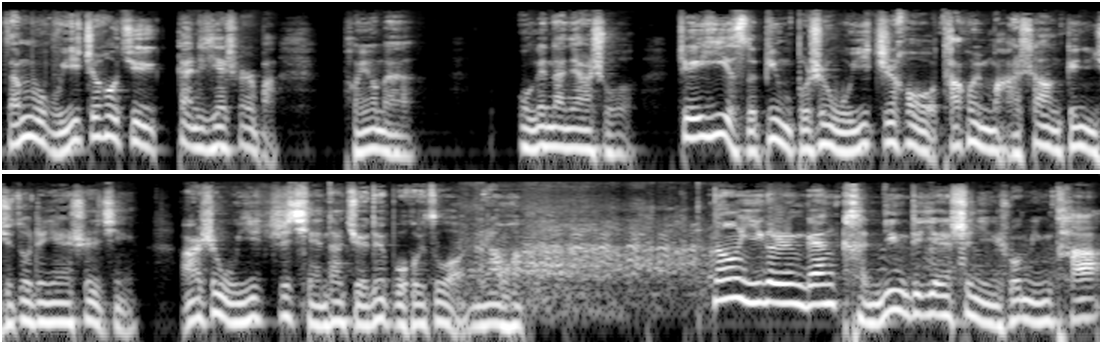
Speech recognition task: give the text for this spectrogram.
咱们五一之后去干这些事儿吧。朋友们，我跟大家说，这个意思并不是五一之后他会马上跟你去做这件事情，而是五一之前他绝对不会做，你知道吗？当一个人敢肯定这件事情，说明他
